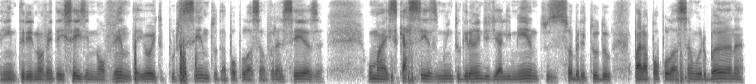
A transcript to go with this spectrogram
entre 96 e 98% da população francesa francesa, uma escassez muito grande de alimentos, sobretudo para a população urbana,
